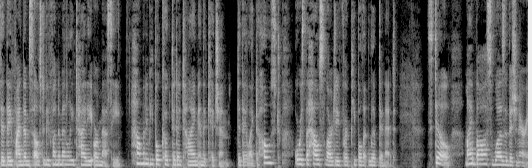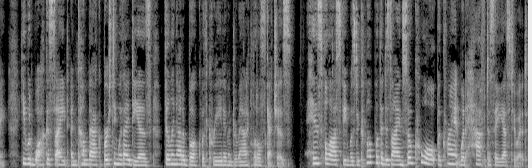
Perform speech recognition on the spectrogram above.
Did they find themselves to be fundamentally tidy or messy? How many people cooked at a time in the kitchen? Did they like to host, or was the house largely for people that lived in it? Still, my boss was a visionary. He would walk a site and come back bursting with ideas, filling out a book with creative and dramatic little sketches. His philosophy was to come up with a design so cool the client would have to say yes to it.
